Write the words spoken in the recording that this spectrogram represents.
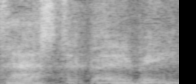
fantastic, baby.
